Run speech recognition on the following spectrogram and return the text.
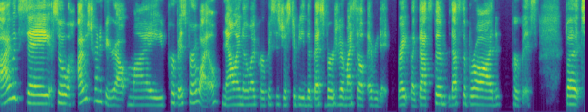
I would say, so I was trying to figure out my purpose for a while. Now I know my purpose is just to be the best version of myself every day, right? Like that's the that's the broad purpose. But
